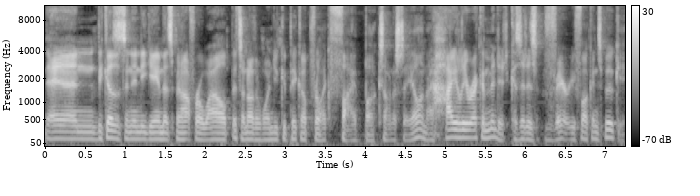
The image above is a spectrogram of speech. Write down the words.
And because it's an indie game that's been out for a while, it's another one you could pick up for like 5 bucks on a sale and I highly recommend it because it is very fucking spooky.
